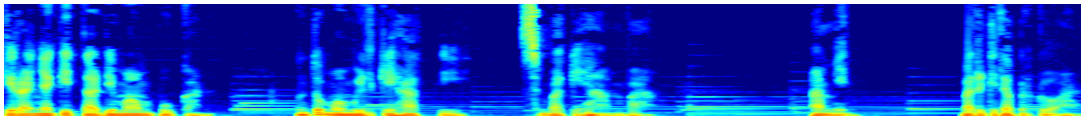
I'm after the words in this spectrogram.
Kiranya kita dimampukan untuk memiliki hati sebagai hamba. Amin. Mari kita berdoa.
